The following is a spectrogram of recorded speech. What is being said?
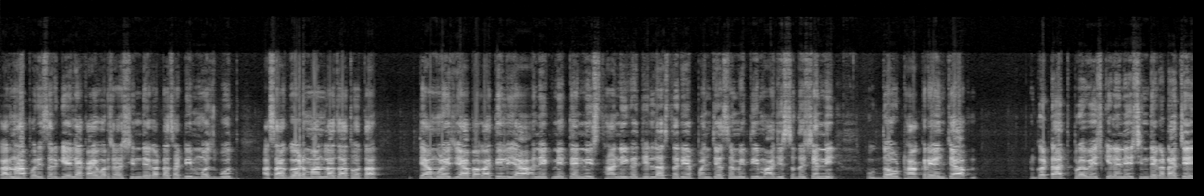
कारण हा परिसर गेल्या काही वर्षात शिंदे गटासाठी मजबूत असा गड मानला जात होता. त्यामुळेच या भागातील या अनेक नेत्यांनी स्थानिक जिल्हास्तरीय पंचायत समिती माजी सदस्यांनी उद्धव ठाकरे यांच्या गटात प्रवेश केल्याने शिंदे गटाचे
